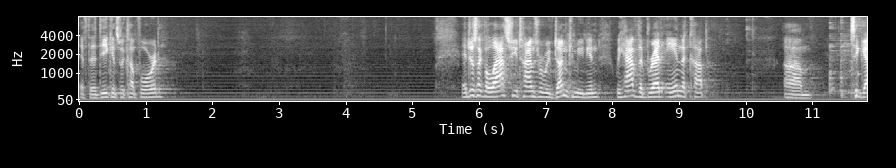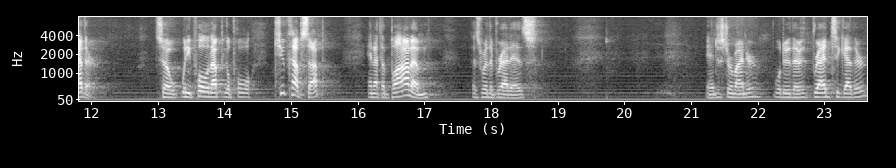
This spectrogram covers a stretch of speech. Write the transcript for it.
If the deacons would come forward. And just like the last few times where we've done communion, we have the bread and the cup um, together. So when you pull it up, you'll pull two cups up, and at the bottom is where the bread is. And just a reminder, we'll do the bread together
